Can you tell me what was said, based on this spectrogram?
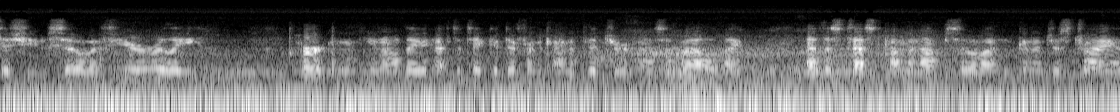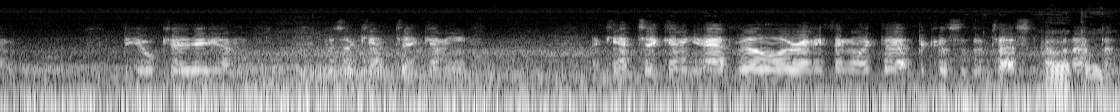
tissue, so if you're really hurting, you know, they have to take a different kind of picture. And I said, well, I have this test coming up, so I'm gonna just try and be okay, and because I can't take any, I can't take any Advil or anything like that because of the test coming okay. up, and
